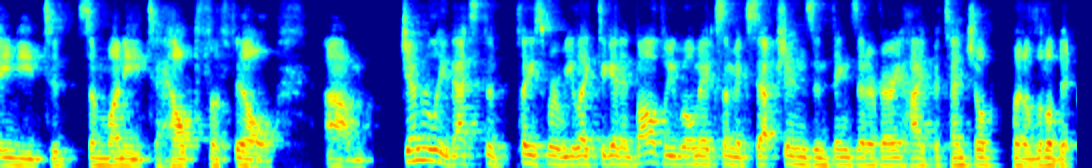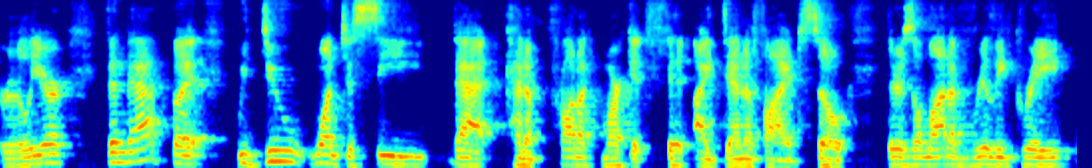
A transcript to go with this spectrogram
they need to, some money to help fulfill. Um, generally, that's the place where we like to get involved. We will make some exceptions and things that are very high potential, but a little bit earlier than that. But we do want to see that kind of product market fit identified. So there's a lot of really great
